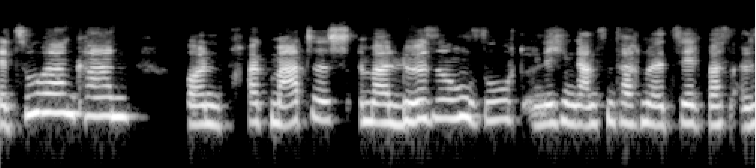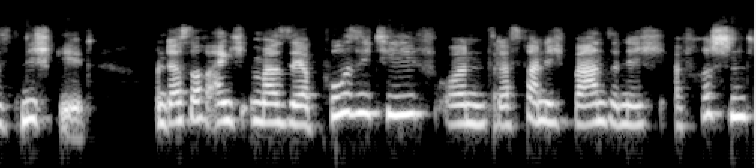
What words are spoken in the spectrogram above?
der zuhören kann und pragmatisch immer Lösungen sucht und nicht den ganzen Tag nur erzählt, was alles nicht geht. Und das auch eigentlich immer sehr positiv und das fand ich wahnsinnig erfrischend.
